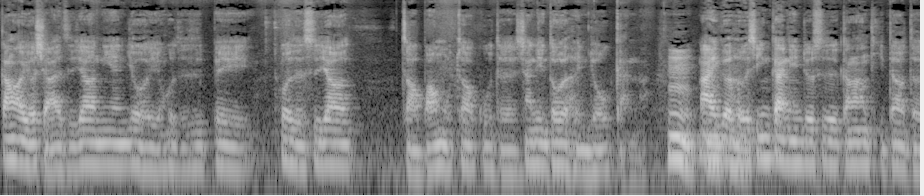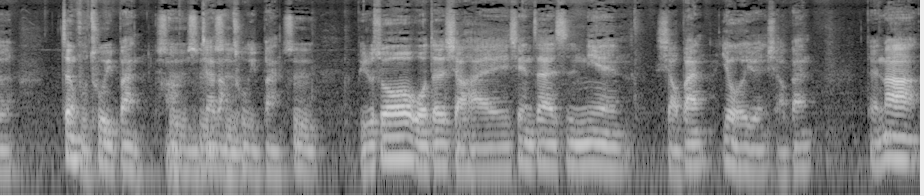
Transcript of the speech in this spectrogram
刚好有小孩子要念幼儿园，或者是被或者是要找保姆照顾的，相信都会很有感了。嗯，那一个核心概念就是刚刚提到的，政府出一半，是是家长出一半，是。比如说我的小孩现在是念小班，幼儿园小班。那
